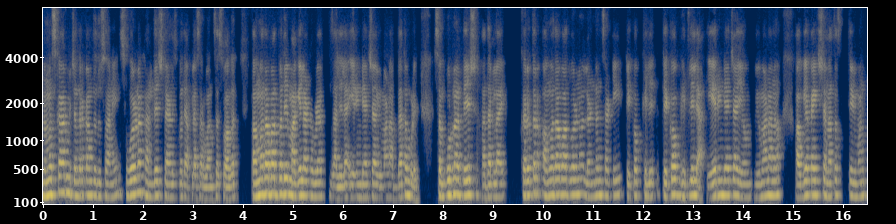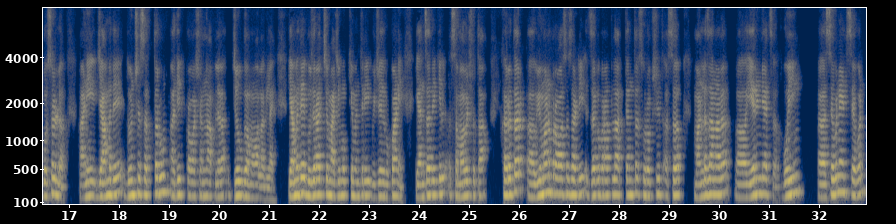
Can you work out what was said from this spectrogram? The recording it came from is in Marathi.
नमस्कार मी चंद्रकांत दुसाने. सुवर्ण खानदेश लँडमध्ये आपल्या सर्वांचं स्वागत. अहमदाबादमध्ये मागील आठवड्यात झालेल्या एअर इंडियाच्या विमान अपघातामुळे संपूर्ण देश हादरलाय. खरं तर अहमदाबादवरनं लंडनसाठी टेक ऑफ केले टेकऑफ घेतलेल्या एअर इंडियाच्या विमानानं अवघ्या काही क्षणातच ते विमान कोसळलं आणि ज्यामध्ये दोनशे सत्तरहून अधिक प्रवाशांना आपल्याला जीव गमावा लागलाय. यामध्ये गुजरातचे माजी मुख्यमंत्री विजय रुपाणी यांचा देखील समावेश होता. खर तर विमान प्रवासासाठी जगभरातलं अत्यंत सुरक्षित असं मानलं जाणारं एअर इंडियाचं Boeing seven eight seven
